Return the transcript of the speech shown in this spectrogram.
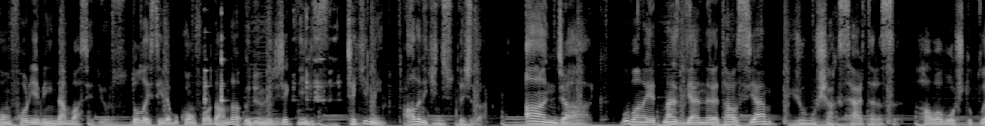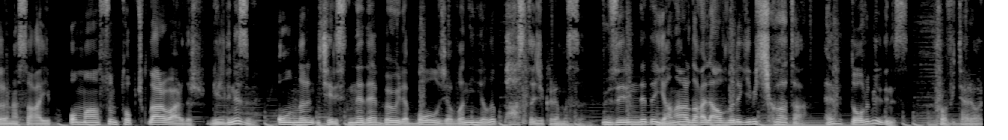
konfor yemeğinden bahsediyoruz. Dolayısıyla bu konfordan da ödün verecek değiliz. Çekinmeyin, alın ikinci sütlacı da. Ancak bu bana yetmez diyenlere tavsiyem yumuşak sert arası. Hava boşluklarına sahip o masum topçuklar vardır. Bildiniz mi? Onların içerisinde de böyle bolca vanilyalı pastacı kreması. Üzerinde de yanardağ lavları gibi çikolata. Evet doğru bildiniz. Profiterol.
